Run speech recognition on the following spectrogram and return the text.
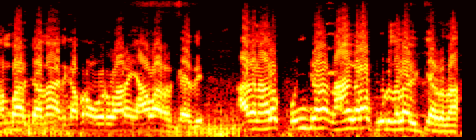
சம்பாரிச்சாதான் அதுக்கப்புறம் ஒரு வாரம் வியாபாரம் இருக்காது. அதனால கொஞ்சம் நாங்களா கூடுதலாக விற்கிறது தான்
